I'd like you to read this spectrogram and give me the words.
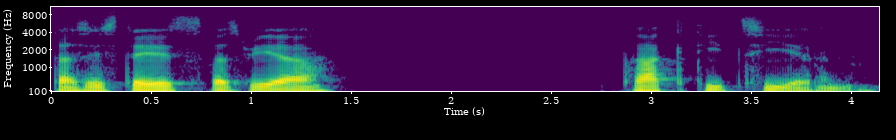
Das ist es, was wir praktizieren.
